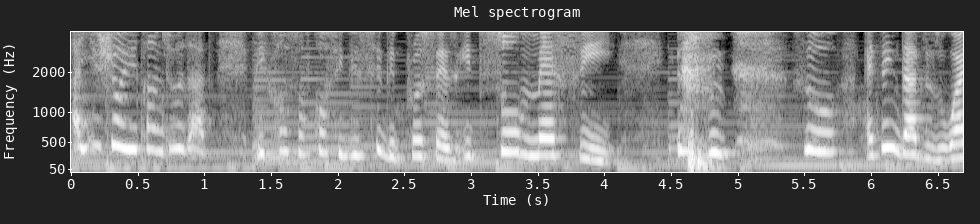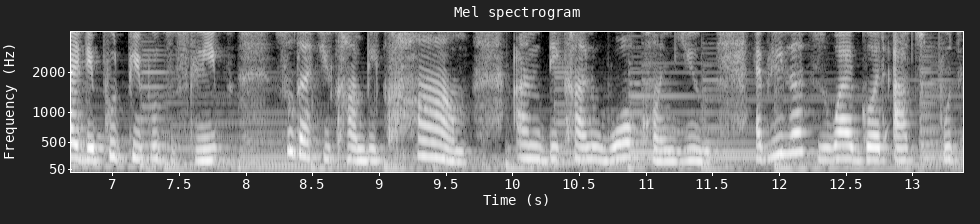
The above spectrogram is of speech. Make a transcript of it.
Are you sure you can do that? Because of course, if you see the process, it's so messy. so I think that is why they put people to sleep so that you can be calm and they can work on you. I believe that is why God had to put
